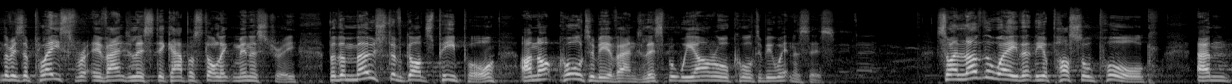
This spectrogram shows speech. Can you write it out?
there is a place for evangelistic apostolic ministry, but the most of God's people are not called to be evangelists, but we are all called to be witnesses. So I love the way that the Apostle Paul um,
